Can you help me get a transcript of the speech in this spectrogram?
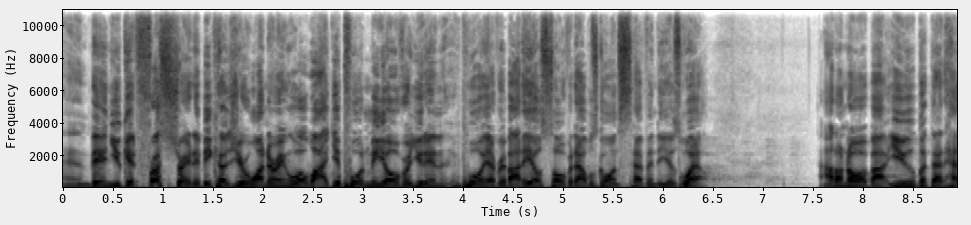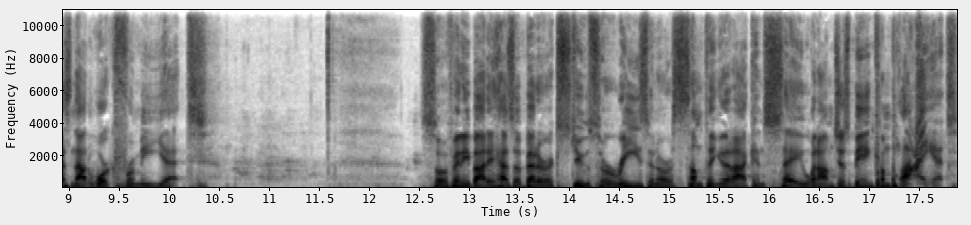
And then you get frustrated because you're wondering, well, why you pulled me over? You didn't pull everybody else over that was going 70 as well. I don't know about you, but that has not worked for me yet. So if anybody has a better excuse or reason or something that I can say when I'm just being compliant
